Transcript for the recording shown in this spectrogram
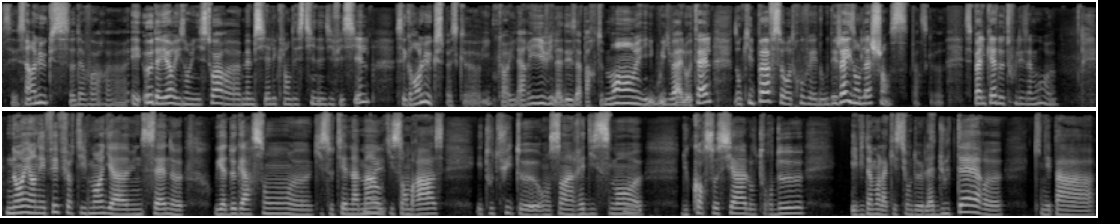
C'est un luxe d'avoir. Euh, et eux d'ailleurs, ils ont une histoire, euh, même si elle est clandestine et difficile, c'est grand luxe parce que quand il arrive, il a des appartements, où il va à l'hôtel, donc ils peuvent se retrouver. Donc déjà, ils ont de la chance parce que c'est pas le cas de tous les amoureux. Non, et en effet, furtivement, il y a une scène où il y a deux garçons qui se tiennent la main ou qui s'embrassent, et tout de suite, on sent un raidissement du corps social autour d'eux évidemment la question de l'adultère euh, qui n'est pas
